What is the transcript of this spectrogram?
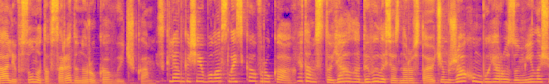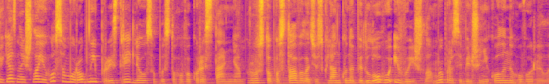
далі всунута всередину рукавичка. І склянка ще й була слизька в руках. Я там стояла, дивилася з наростаючим жахом, бо я розуміла, що я знайшла його саморобний пристрій для особистого використання. Просто поставила цю склянку на підлогу і вийшла. Ми про це більше ніколи не говорили.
